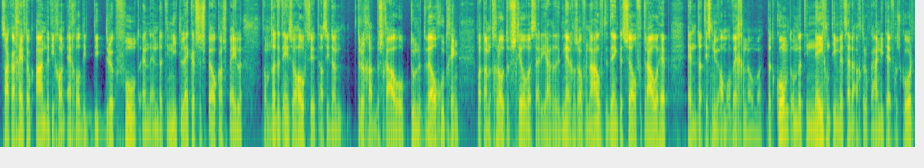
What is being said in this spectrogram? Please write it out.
Saka geeft ook aan dat hij gewoon echt wel die, druk voelt en, en dat hij niet lekker zijn spel kan spelen. Omdat het in zijn hoofd zit. Als hij dan terug gaat beschouwen op toen het wel goed ging. Wat dan het grote verschil was. Dat, ja, dat ik nergens over na hoef te denken. Zelfvertrouwen heb. En dat is nu allemaal weggenomen. Dat komt omdat hij 19 wedstrijden achter elkaar niet heeft gescoord.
